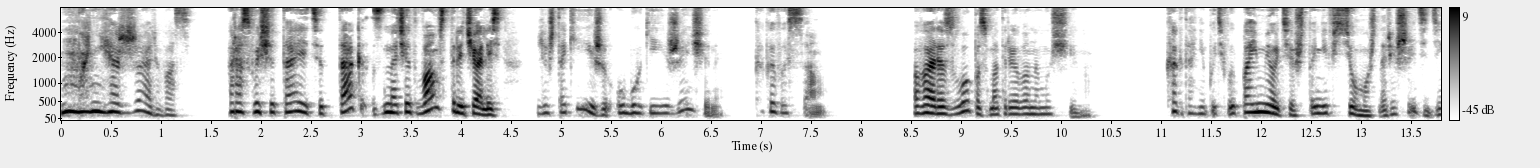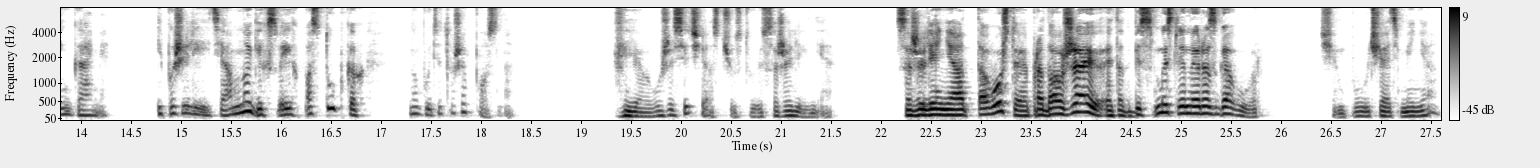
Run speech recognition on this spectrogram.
«Мне жаль вас. Раз вы считаете так, значит, вам встречались лишь такие же убогие женщины, как и вы сам». Варя зло посмотрела на мужчину. «Когда-нибудь вы поймете, что не все можно решить деньгами, и пожалеете о многих своих поступках, но будет уже поздно». «Я уже сейчас чувствую сожаление. Сожаление от того, что я продолжаю этот бессмысленный разговор. Чем поучать меня,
